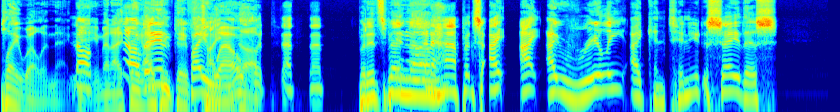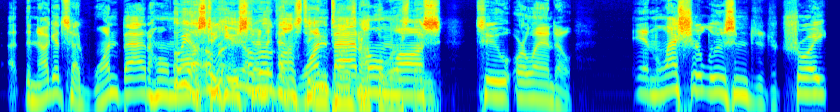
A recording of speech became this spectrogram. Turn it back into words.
play well in that no, game, and I no, think they I didn't think play tightened well, up. but that that But it's been you know, um, it happens. I, I I really I continue to say this. Uh, the Nuggets had one bad home Oh, loss a to a Houston road and to one Utah bad home loss to Orlando. Unless you're losing to Detroit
